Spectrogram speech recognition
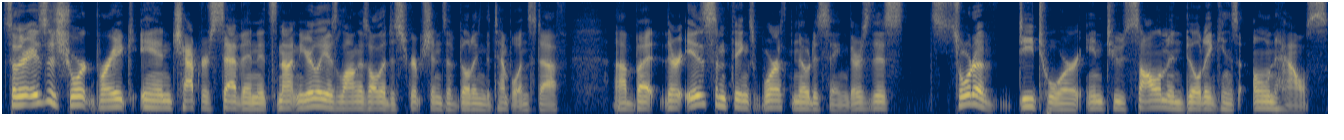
So there is a short break in chapter 7. It's not nearly as long as all the descriptions of building the temple and stuff. Uh, but there is some things worth noticing. There's this sort of detour into Solomon building his own house.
